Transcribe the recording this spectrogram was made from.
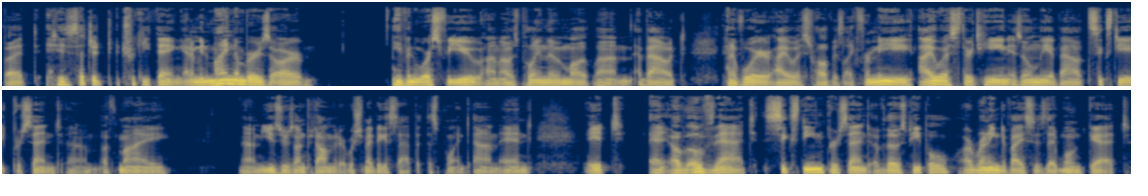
but it is such a, a, tricky thing. And I mean, my numbers are even worse for you. Um, I was pulling them um, about kind of where iOS 12 is. Like for me, iOS 13 is only about 68% um, of my um, users on Pedometer, which is my biggest app at this point. Um, and it, and of, of that, 16% of those people are running devices that won't get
